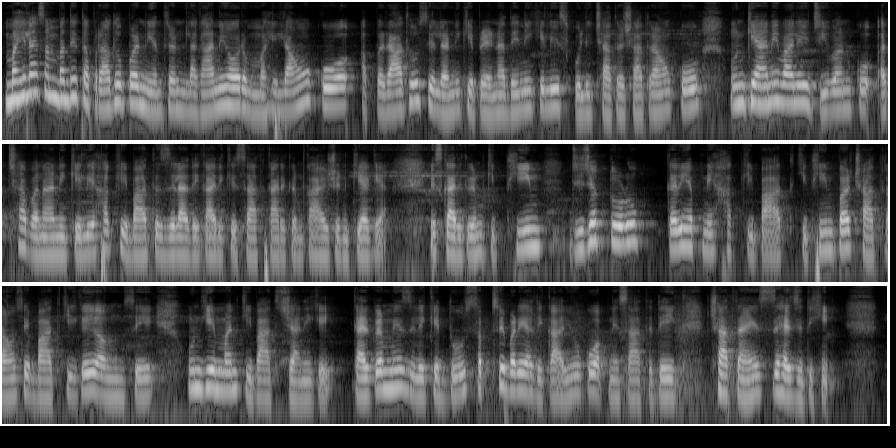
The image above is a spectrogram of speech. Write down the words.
महिला संबंधित अपराधों पर नियंत्रण लगाने और महिलाओं को अपराधों से लड़ने की प्रेरणा देने के लिए स्कूली छात्र छात्राओं को उनके आने वाले जीवन को अच्छा बनाने के लिए हक की बात जिलाधिकारी के साथ कार्यक्रम का आयोजन किया गया। इस कार्यक्रम की थीम झिझक तोड़ो करें। अपने हक की बात की थीम पर छात्राओं से बात की गई और उनसे, उनके मन की बात जानी गई। कार्यक्रम में ज़िले के दो सबसे बड़े अधिकारियों को अपने साथ देख छात्राएँ सहज दिखीं।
